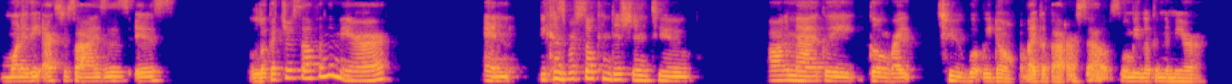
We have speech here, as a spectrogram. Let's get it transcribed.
one of the exercises is look at yourself in the mirror. And because we're so conditioned to automatically go right to what we don't like about ourselves when we look in the mirror.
